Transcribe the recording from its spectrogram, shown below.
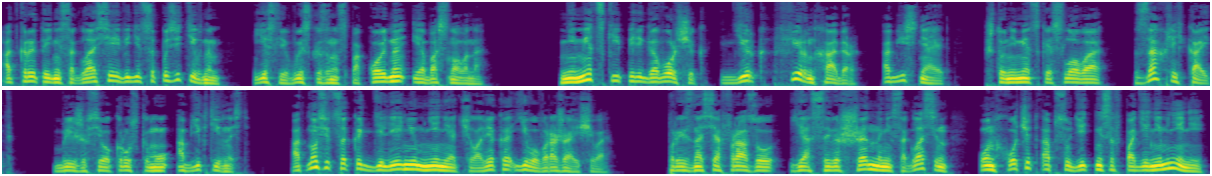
открытое несогласие видится позитивным, если высказано спокойно и обоснованно. Немецкий переговорщик Дирк Фирнхабер объясняет, что немецкое слово «захлихкайт», ближе всего к русскому «объективность», относится к отделению мнения от человека, его выражающего. Произнося фразу «я совершенно не согласен», он хочет обсудить несовпадение мнений,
